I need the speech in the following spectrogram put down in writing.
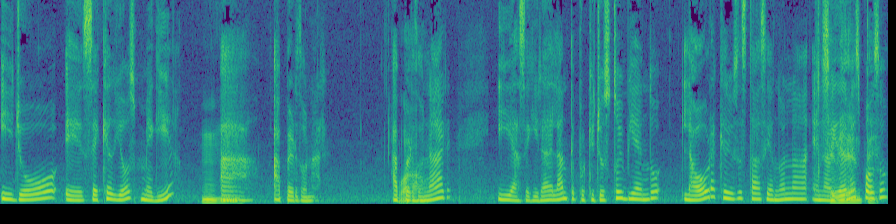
y yo eh, sé que Dios me guía a, a, perdonar, a perdonar y a seguir adelante, porque yo estoy viendo la obra que Dios está haciendo en la, en la vida de mi esposo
